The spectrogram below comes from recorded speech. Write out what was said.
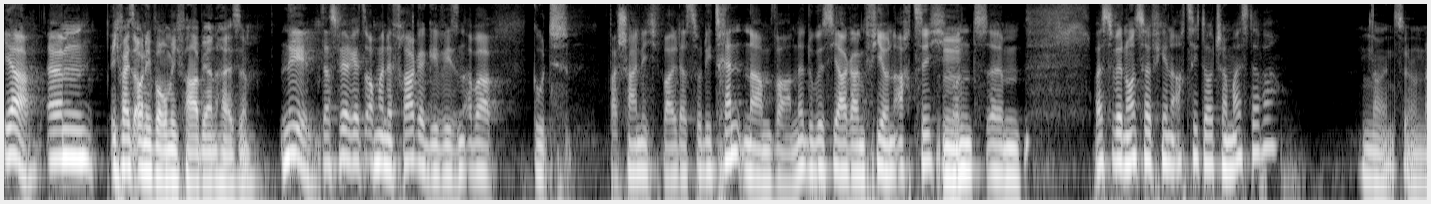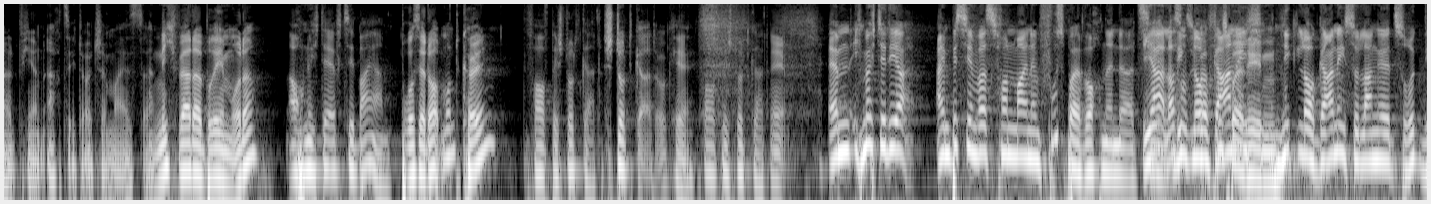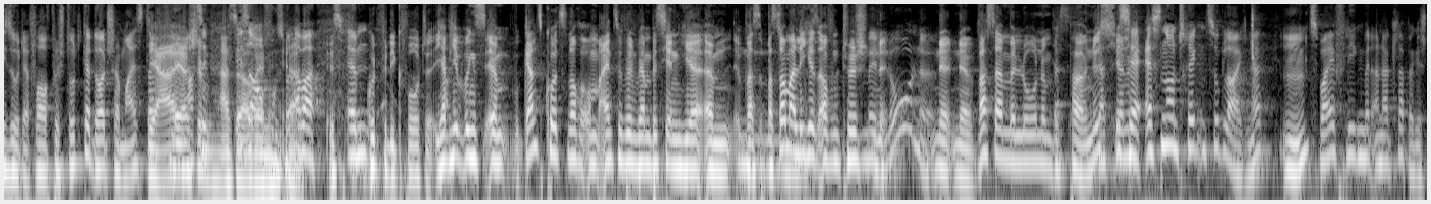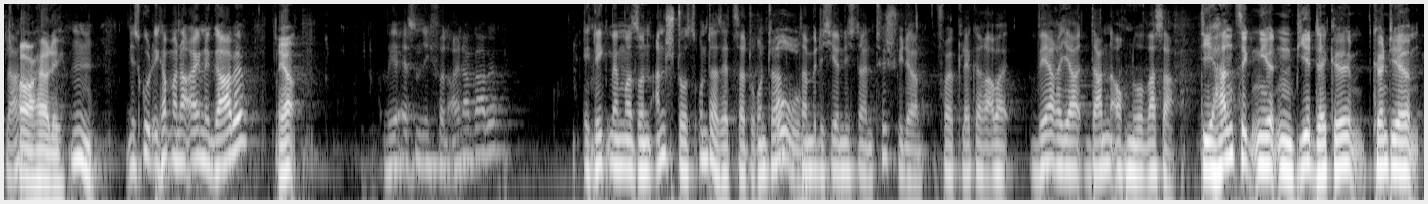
Ja, ähm, Ich weiß auch nicht, warum ich Fabian heiße. nee, das wäre jetzt auch meine Frage gewesen, aber gut, wahrscheinlich, weil das so die Trendnamen waren. Ne? Du bist Jahrgang 84 Mhm. und ähm, weißt du, wer 1984 deutscher Meister war? 1984 deutscher Meister. Nicht Werder Bremen, oder? Auch nicht der FC Bayern. Borussia Dortmund? Köln? VfB Stuttgart. Stuttgart, okay. VfB Stuttgart. Nee. Ähm, ich möchte dir ein bisschen was von meinem Fußballwochenende erzählen. Ja, lass uns noch über gar Fußball nicht, reden. Liegt noch gar nicht so lange zurück. Wieso? Der VfB Stuttgart, deutscher Meister? Ja, ja, 84, stimmt. Hast ist auch recht. Fußball. Ja, Aber ist ähm, gut für die Quote. Ich habe hier übrigens ähm, ganz kurz noch, um einzuführen, wir haben ein bisschen hier ähm, was, was Sommerliches auf dem Tisch. Melone. Eine ne Wassermelone mit ein paar das Nüsschen. ist ja Essen und Trinken zugleich, ne? Zwei Fliegen mit einer Klappe geschlagen. oh, herrlich. Ist gut, ich habe meine eigene Gabel. Ja. Wir essen nicht von einer Gabel. Ich lege mir mal so einen Anstoßuntersetzer drunter, Oh. damit ich hier nicht deinen Tisch wieder voll kleckere, aber wäre ja dann auch nur Wasser. Die handsignierten Bierdeckel könnt ihr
